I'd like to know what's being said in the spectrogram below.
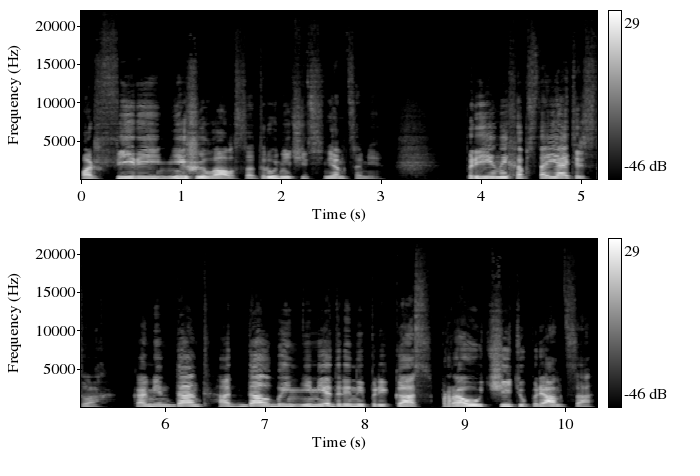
Порфирий не желал сотрудничать с немцами. При иных обстоятельствах комендант отдал бы немедленный приказ проучить упрямца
